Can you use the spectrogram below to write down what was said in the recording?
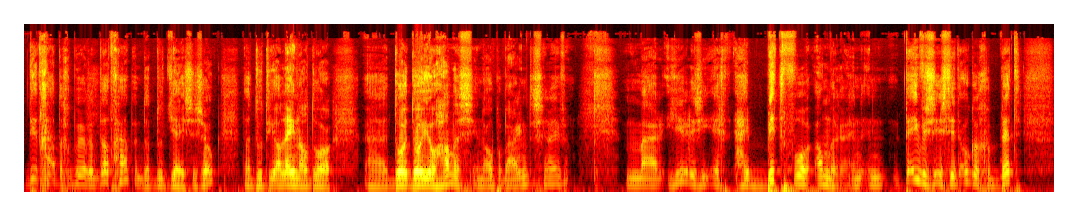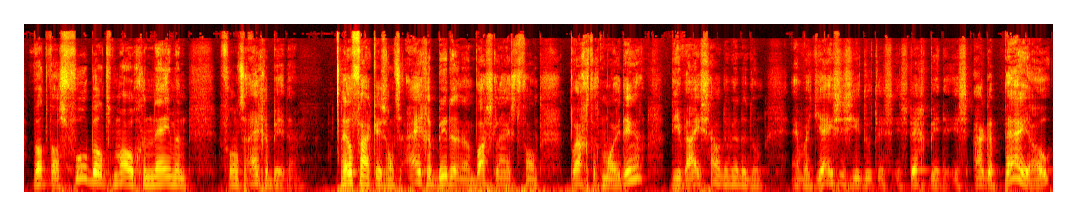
dit gaat er gebeuren, dat gaat. En dat doet Jezus ook. Dat doet hij alleen al door, uh, door, door Johannes in de openbaring te schrijven. Maar hier is hij echt, hij bidt voor anderen. En, en tevens is dit ook een gebed wat we als voorbeeld mogen nemen voor ons eigen bidden. Heel vaak is ons eigen bidden een waslijst van prachtig mooie dingen die wij zouden willen doen. En wat Jezus hier doet is, is wegbidden. Is agapeo,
